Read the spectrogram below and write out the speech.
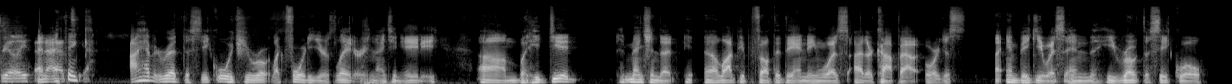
really. and I think yeah. I haven't read the sequel, which he wrote like 40 years later in 1980. Um, but he did mention that a lot of people felt that the ending was either cop out or just ambiguous, and he wrote the sequel.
